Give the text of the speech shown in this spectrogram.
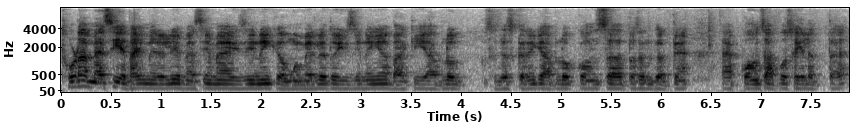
थोड़ा मैसी है भाई मेरे लिए मैसी मैं इजी नहीं कहूँगा। मेरे लिए तो इजी नहीं है। बाकी आप लोग सजेस्ट करें कि आप लोग कौन सा पसंद करते हैं। ऐप कौन सा आपको सही लगता है?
